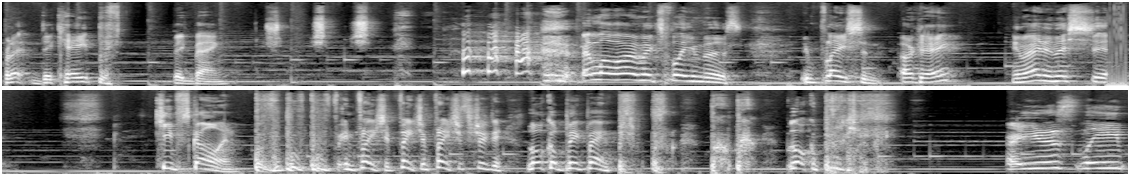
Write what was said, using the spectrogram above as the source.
Decay. Big Bang. I love how I'm explaining this. Inflation. Okay. Imagine this shit. Keeps going. Inflation, inflation, inflation, inflation. Local Big Bang. Local. Are you asleep?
